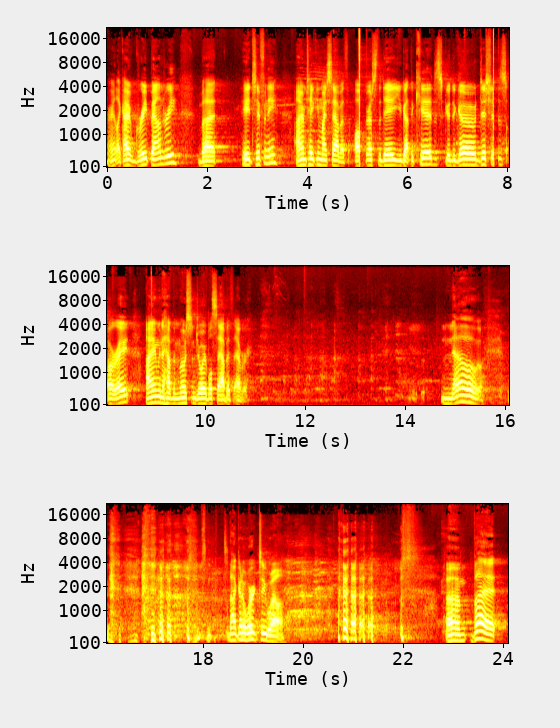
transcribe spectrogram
right? Like I have great boundary, but hey, Tiffany, I'm taking my Sabbath. All the rest of the day, you got the kids, good to go, dishes, all right? I am going to have the most enjoyable Sabbath ever. No. it's not going to work too well. um, but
